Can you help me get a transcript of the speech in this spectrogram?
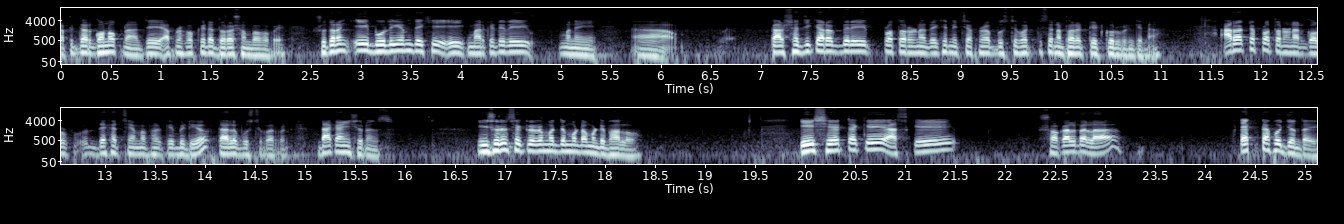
আপনি তার গণক না যে আপনার পক্ষে এটা ধরা সম্ভব হবে। সুতরাং এই ভলিউম দেখে এই মার্কেটের এই মানে কারসাজিকারকদের এই প্রতারণা দেখে নিশ্চয়ই আপনারা বুঝতে পারতেছেন আপনারা ট্রেড করবেন কিনা। আরও একটা প্রতারণার গল্প দেখাচ্ছি আমি আপনাকে ভিডিও, তাহলে বুঝতে পারবেন। ঢাকা ইন্স্যুরেন্স। ইন্স্যুরেন্স সেক্টরের মধ্যে মোটামুটি ভালো। এই শেয়ারটাকে আজকে সকালবেলা একটা পর্যন্তই,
